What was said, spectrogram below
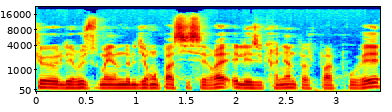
que les Russes ne le diront pas si c'est vrai et les Ukrainiens ne peuvent pas prouver.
